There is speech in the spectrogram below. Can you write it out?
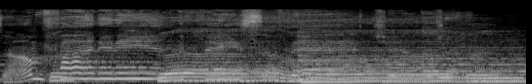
So I'm finding in the face of their children.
